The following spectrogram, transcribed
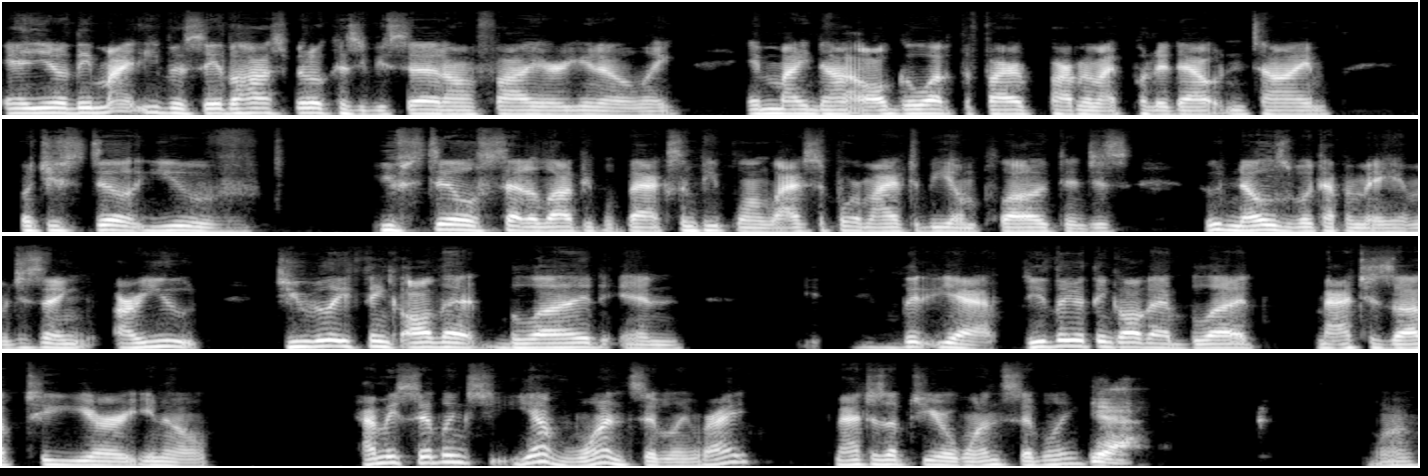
And, you know, they might even save the hospital because if you set it on fire, you know, like it might not all go up. The fire department might put it out in time, but you still, you've, you've still set a lot of people back. Some people on life support might have to be unplugged and just who knows what type of mayhem. I'm just saying, are you, do you really think all that blood and, yeah, do you really think all that blood matches up to your, you know, how many siblings? You have one sibling, right? Matches up to your one sibling. Yeah, Wow.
